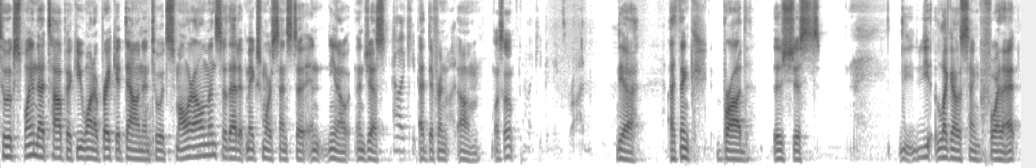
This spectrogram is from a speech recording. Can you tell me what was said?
to explain that topic, you want to break it down into its smaller elements so that it makes more sense to in, you know, ingest I like keeping at different um what's up? I like keeping things broad. Yeah. I think broad is just like I was saying before that,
